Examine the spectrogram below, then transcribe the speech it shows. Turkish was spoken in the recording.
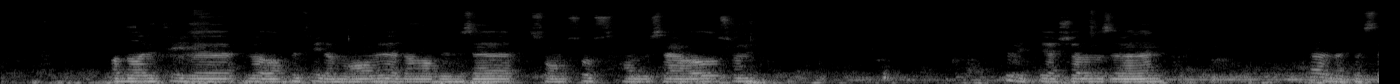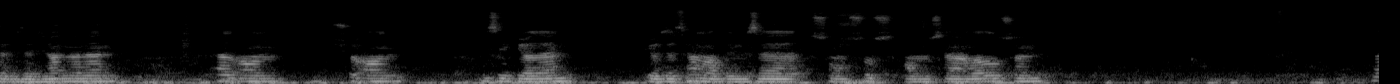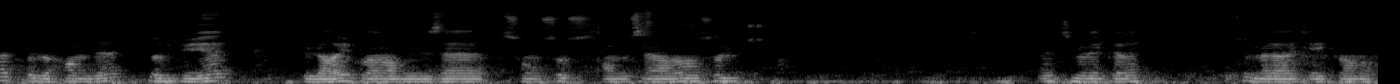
adaletiyle ve rahmetiyle muamele eden Rabbimize sonsuz hamdü senalar olsun. Tüm ihtiyaçlarımızı veren, her nefeste bize can veren, her an, şu an bizi gören, gözeten Rabbimize sonsuz hamdü senalar olsun. Her türlü hamde, övgüye layık olan Rabbimize sonsuz hamdü senalar olsun. Elçi meleklere, bütün melaike ikramı,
